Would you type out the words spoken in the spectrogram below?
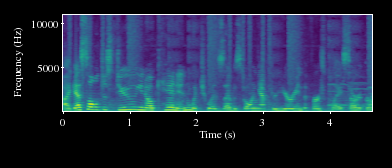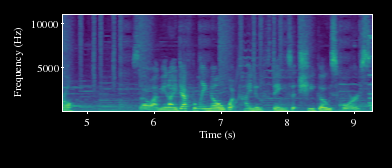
I guess I'll just do, you know, canon, which was, I was going after Yuri in the first place. Sorry, girl. So, I mean, I definitely know what kind of things that she goes for, so...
